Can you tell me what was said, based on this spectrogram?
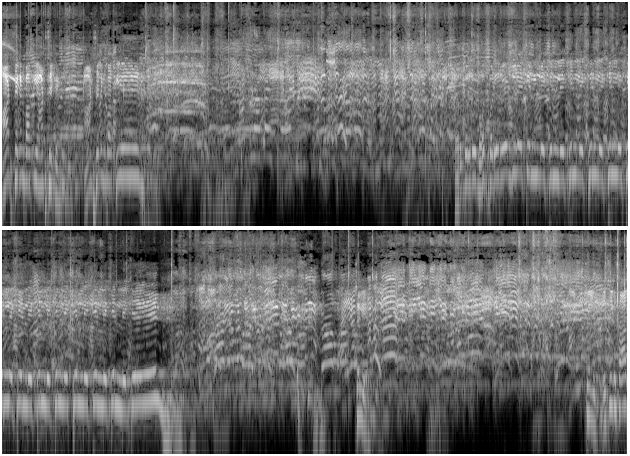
आठ सेकंड बाकी आठ सेकंड आठ सेकंड बाकी है और बिल्कुल बहुत बढ़िया रेट लेकिन लेकिन लेकिन लेकिन लेकिन लेकिन लेकिन लेकिन लेकिन लेकिन लेकिन लेकिन लेकिन चलिए चलिए इसी के साथ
